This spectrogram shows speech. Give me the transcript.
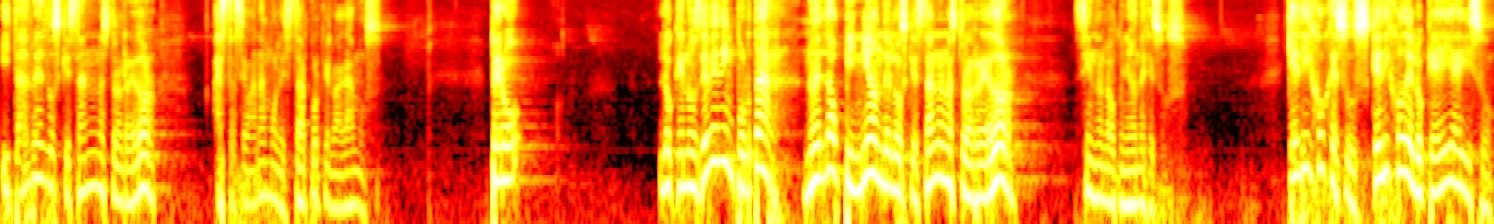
Y tal vez los que están a nuestro alrededor hasta se van a molestar porque lo hagamos. Pero lo que nos debe de importar no es la opinión de los que están a nuestro alrededor, sino la opinión de Jesús. ¿Qué dijo Jesús? ¿Qué dijo de lo que ella hizo?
